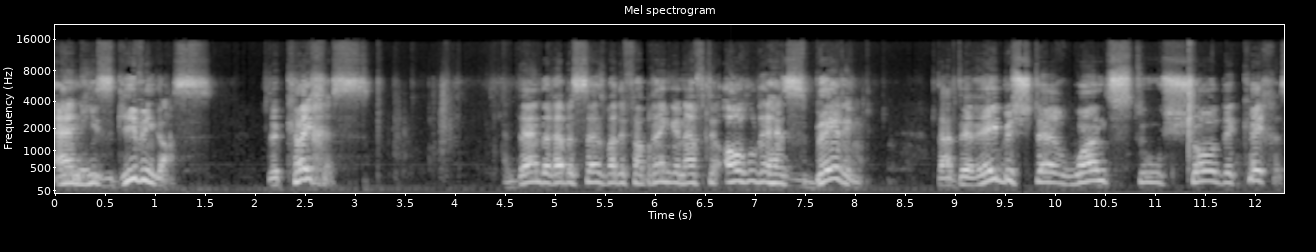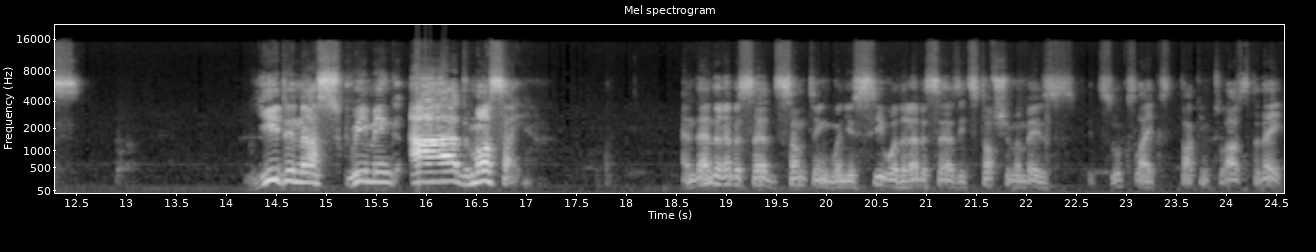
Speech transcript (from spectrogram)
And he's giving us the Keiches. And then the Rebbe says by the Farbrengen, after all the Hezberim, that the Rebester wants to show the Keiches. Yidden are screaming, Ad Mosai. And then the Rebbe said something, when you see what the Rebbe says, it's tough Shimon Beis. It looks like talking to us today.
